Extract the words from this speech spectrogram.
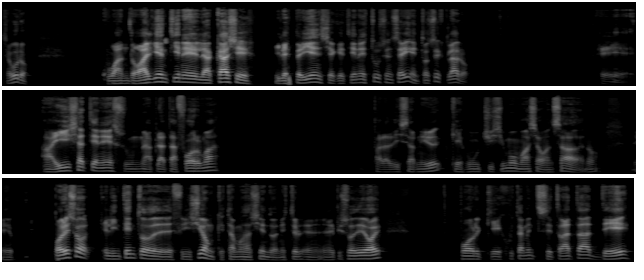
seguro, cuando alguien tiene la calle y la experiencia que tienes tú, Sensei, entonces, claro, ahí ya tenés una plataforma para discernir que es muchísimo más avanzada, ¿no? Eh, por eso el intento de definición que estamos haciendo en, este, el episodio de hoy, porque justamente se trata de,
